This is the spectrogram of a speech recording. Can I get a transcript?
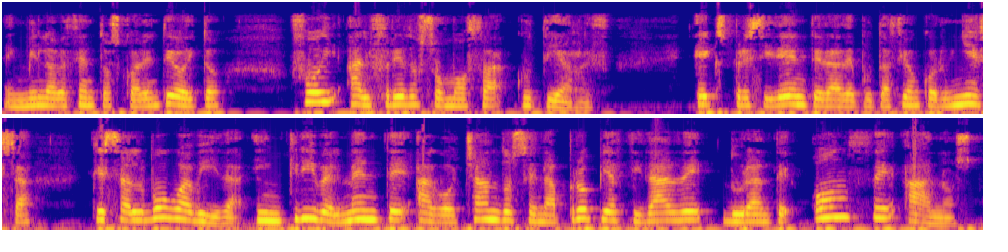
en 1948 foi Alfredo Somoza Gutiérrez, expresidente da Deputación Coruñesa que salvou a vida incrivelmente agochándose na propia cidade durante 11 anos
